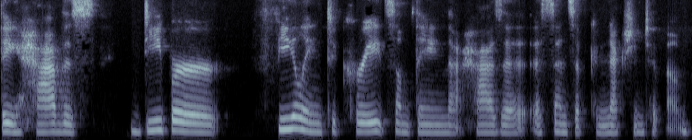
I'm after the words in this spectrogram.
they have this deeper feeling to create something that has a, a sense of connection to them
